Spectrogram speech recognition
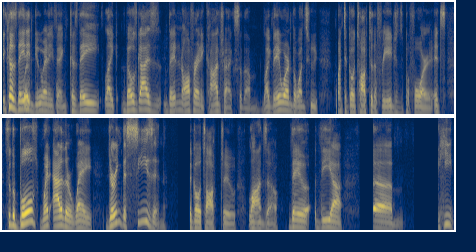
Because they Like- didn't do anything. Because they like those guys. They didn't offer any contracts to them. Like they weren't the ones who went to go talk to the free agents before. It's so the Bulls went out of their way during the season to go talk to Lonzo. They the uh um Heat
